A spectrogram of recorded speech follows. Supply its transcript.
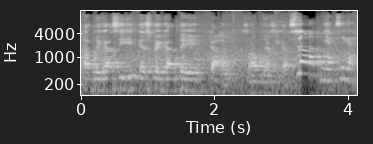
aplikasi SPKT KU. Selamat menyaksikan. Selamat menyaksikan.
